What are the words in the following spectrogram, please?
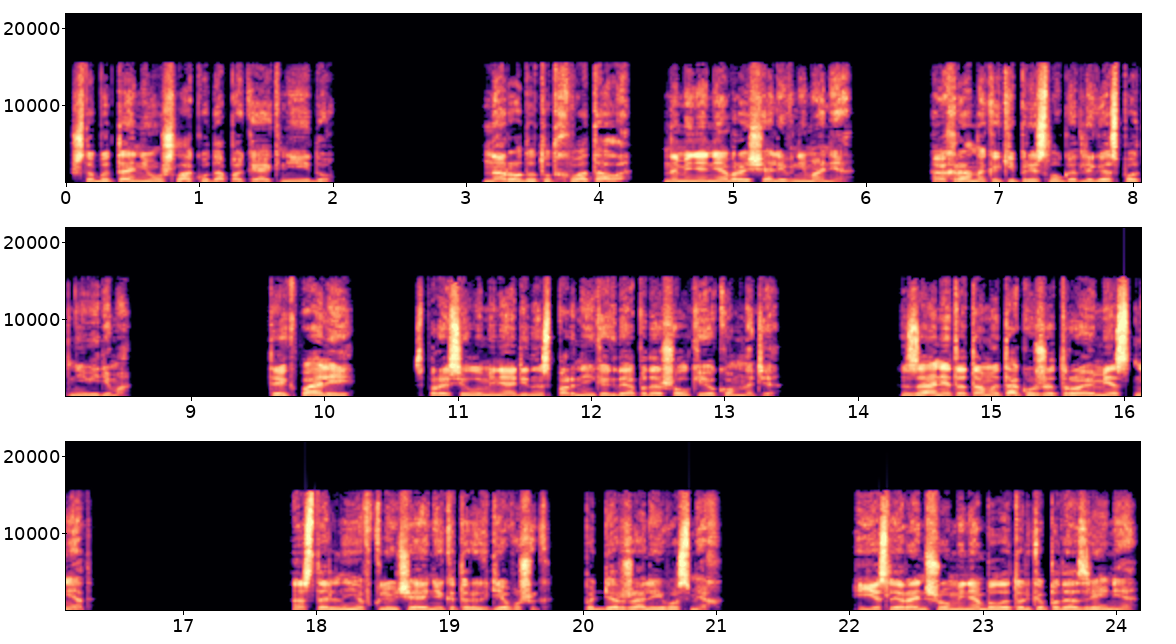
чтобы та не ушла куда, пока я к ней иду. Народу тут хватало, на меня не обращали внимания. Охрана, как и прислуга, для господ невидима. «Ты к Пали?» – спросил у меня один из парней, когда я подошел к ее комнате. «Занято, там и так уже трое, мест нет». Остальные, включая некоторых девушек, поддержали его смех. Если раньше у меня было только подозрение,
